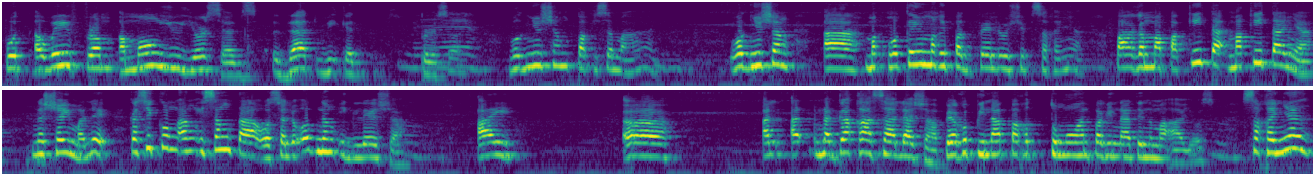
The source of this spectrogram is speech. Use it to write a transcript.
put away from among you yourselves that wicked person. Huwag niyo siyang pakisamahan. Huwag niyo siyang, ah, mak- huwag kayong makipag-fellowship sa kanya para mapakita, makita niya na siya'y mali. Kasi kung ang isang tao sa loob ng iglesia ay ah, al- al- nagkakasala siya pero pinapatunguhan pa rin natin na maayos. Sa kanya,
